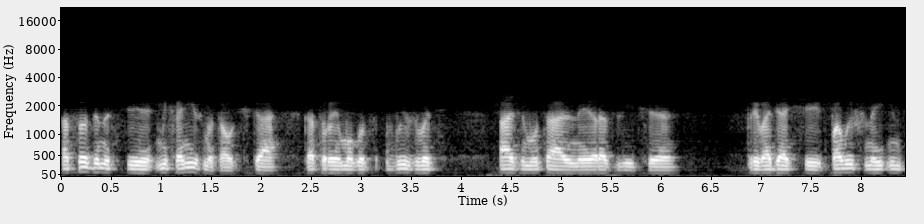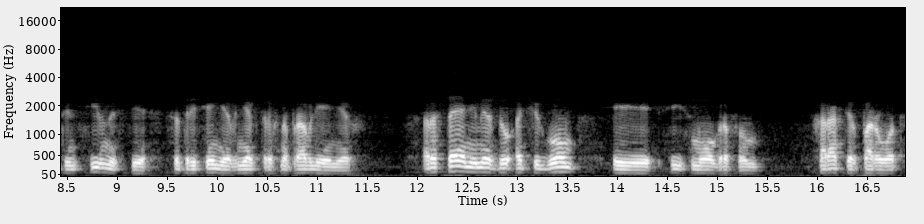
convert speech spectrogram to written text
Особенности механизма толчка, которые могут вызвать азимутальные различия, приводящие к повышенной интенсивности сотрясения в некоторых направлениях, расстояние между очагом и сейсмографом, характер пород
